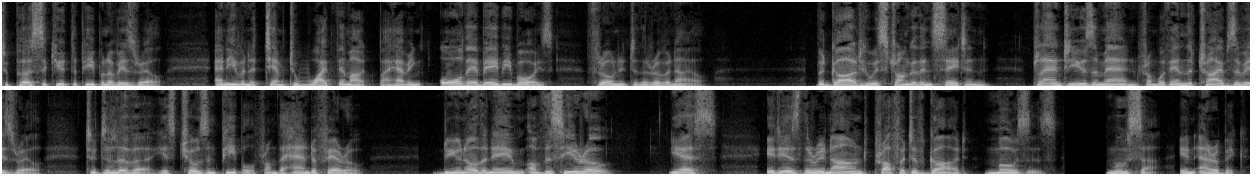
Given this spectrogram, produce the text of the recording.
to persecute the people of Israel and even attempt to wipe them out by having all their baby boys thrown into the river Nile. But God, who is stronger than Satan, planned to use a man from within the tribes of Israel to deliver his chosen people from the hand of Pharaoh. Do you know the name of this hero? Yes, it is the renowned prophet of God, Moses, Musa in Arabic.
